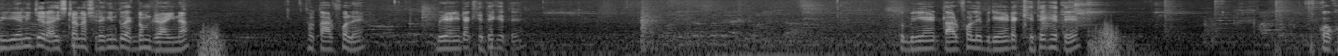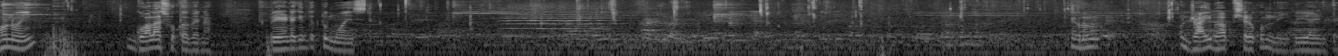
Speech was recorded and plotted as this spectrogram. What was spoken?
বিরিয়ানির যে রাইসটা না, সেটা কিন্তু একদম ড্রাই না। তো তার ফলে বিরিয়ানিটা খেতে খেতে তো বিরিয়ানি তার ফলে বিরিয়ানিটা খেতে খেতে কখনোই গলা শুকাবে না। বিরিয়ানিটা কিন্তু একটু ময়েস্ট একদম ড্রাই ভাব সেরকম নেই বিরিয়ানিতে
